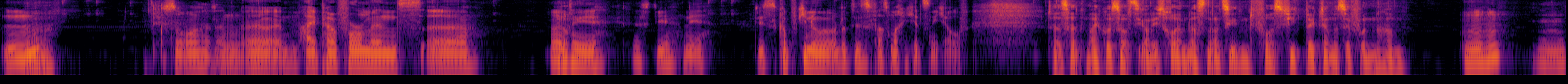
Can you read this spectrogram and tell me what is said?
mh, Ah, so, dann äh, High Performance, äh, oh, nee, ist die, nee, dieses Kopfkino oder dieses Fass mache ich jetzt nicht auf. das hat Microsoft sich auch nicht träumen lassen, als sie den Force Feedback damals erfunden haben. Mhm. Mhm.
